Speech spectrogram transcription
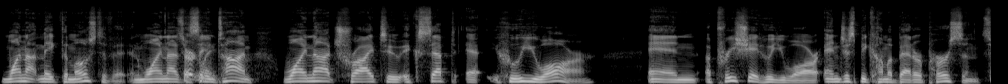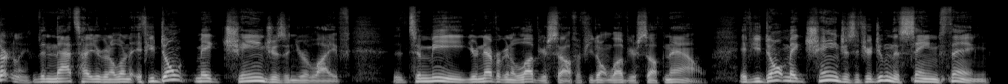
why not make the most of it? And why not at the same time, why not try to accept eh, who you are and appreciate who you are and just become a better person? Certainly. Then that's how you're going to learn. If you don't make changes in your life, to me, you're never going to love yourself if you don't love yourself now. If you don't make changes, if you're doing the same thing,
